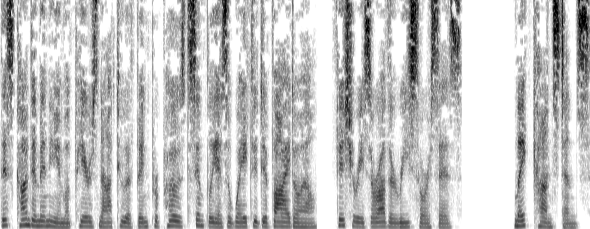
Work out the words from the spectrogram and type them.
this condominium appears not to have been proposed simply as a way to divide oil, fisheries, or other resources. Lake Constance.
